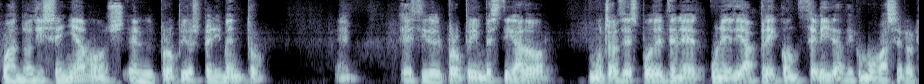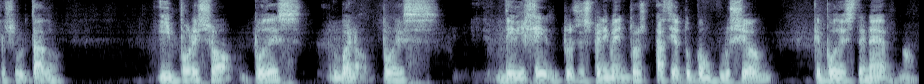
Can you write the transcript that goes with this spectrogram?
cuando diseñamos el propio experimento, es decir, el propio investigador muchas veces puede tener una idea preconcebida de cómo va a ser el resultado. Y por eso puedes, bueno, pues dirigir tus experimentos hacia tu conclusión que puedes tener, ¿no?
